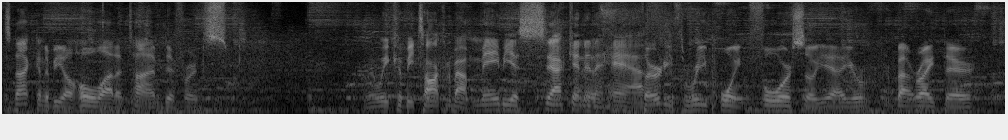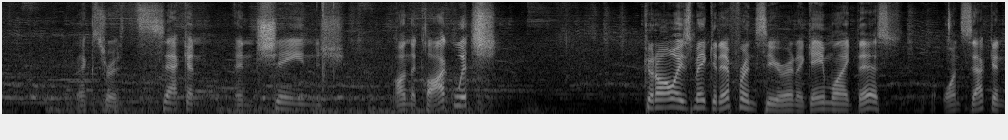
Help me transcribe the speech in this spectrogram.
It's not going to be a whole lot of time difference. And we could be talking about maybe a second and a half. 33.4, so yeah, you're about right there. An extra second and change on the clock, which could always make a difference here in a game like this. One second,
